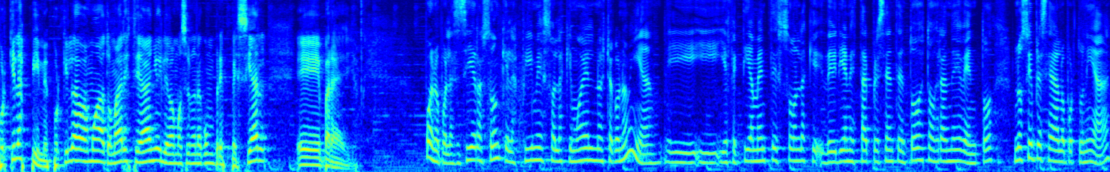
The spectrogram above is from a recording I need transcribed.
¿Por qué las pymes? ¿Por qué las vamos a tomar este año y le vamos a hacer una cumbre especial eh, para ello? Bueno, por la sencilla razón que las pymes son las que mueven nuestra economía y, efectivamente son las que deberían estar presentes en todos estos grandes eventos. No siempre se da la oportunidad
